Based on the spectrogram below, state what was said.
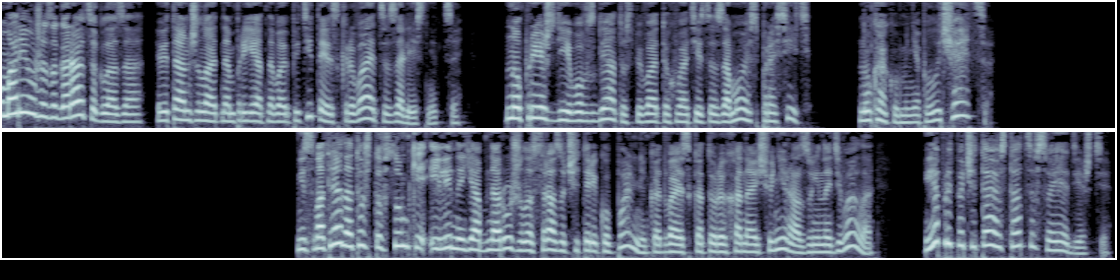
У Мари уже загораются глаза. Витан желает нам приятного аппетита и скрывается за лестницей. Но прежде его взгляд успевает ухватиться за мой и спросить, «Ну как у меня получается?» Несмотря на то, что в сумке Илины я обнаружила сразу четыре купальника, два из которых она еще ни разу не надевала, я предпочитаю остаться в своей одежде.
